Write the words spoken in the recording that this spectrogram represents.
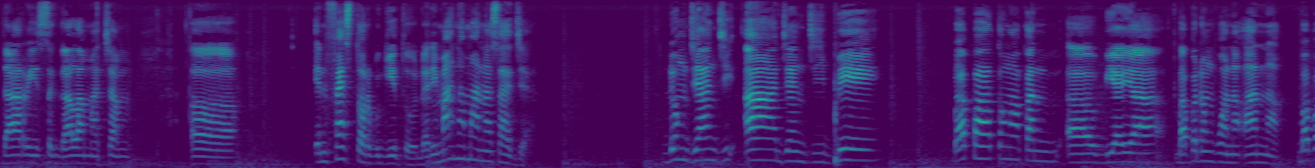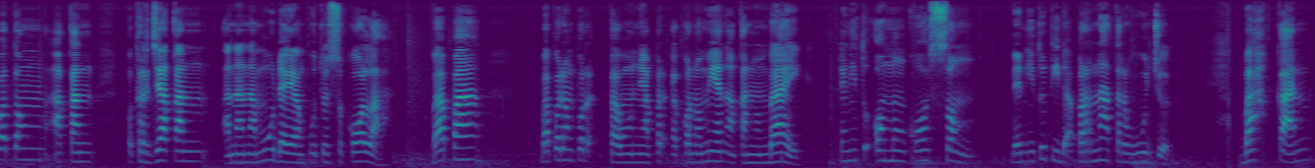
dari segala macam uh, investor begitu, dari mana-mana saja. Dong janji A, janji B, Bapak tong akan uh, biaya Bapak dong punya anak-anak. Bapak tong akan pekerjakan anak-anak muda yang putus sekolah. Bapak, Bapak dan punya perekonomian akan membaik. Dan itu omong kosong. Dan itu tidak pernah terwujud. Bahkan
